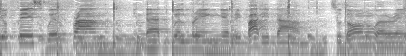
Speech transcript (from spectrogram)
Your face will frown, and that will bring everybody down. So don't worry.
